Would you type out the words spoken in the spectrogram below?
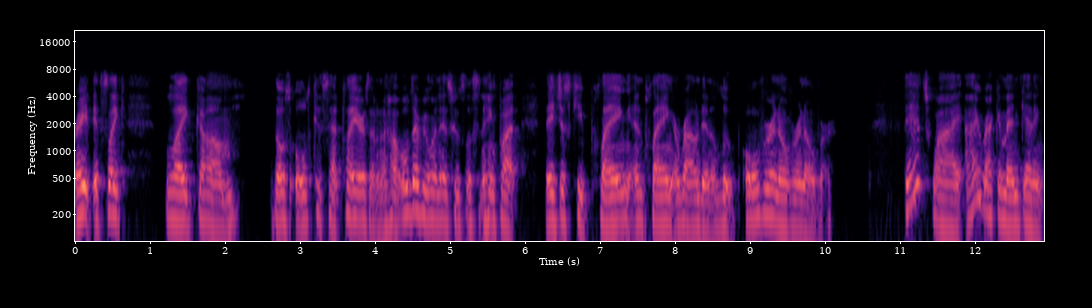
right? It's like like um, those old cassette players. I don't know how old everyone is who's listening, but they just keep playing and playing around in a loop over and over and over. That's why I recommend getting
